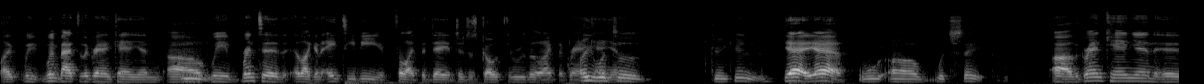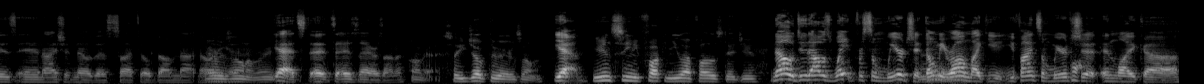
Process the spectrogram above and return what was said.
like we went back to the Grand Canyon. Uh, Mm. We rented like an ATV for like the day to just go through the like the Grand Oh, you Canyon. went to Grand Canyon. Yeah, yeah. W- Uh, which state? Uh, the Grand Canyon is in. I should know this, so I feel dumb not knowing. it. Arizona, right? Yeah, it's it's, it's Arizona. Okay, so you drove through Arizona. Yeah. You didn't see any fucking UFOs, did you? No, dude, I was waiting for some weird shit. Don't be wrong, like you, you find some weird Fuck. shit in like uh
